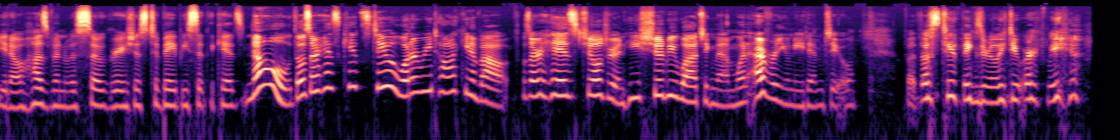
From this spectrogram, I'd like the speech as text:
you know, husband was so gracious to babysit the kids. No, those are his kids too. What are we talking about? Those are his children. He should be watching them whenever you need him to. But those two things really do irk me.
